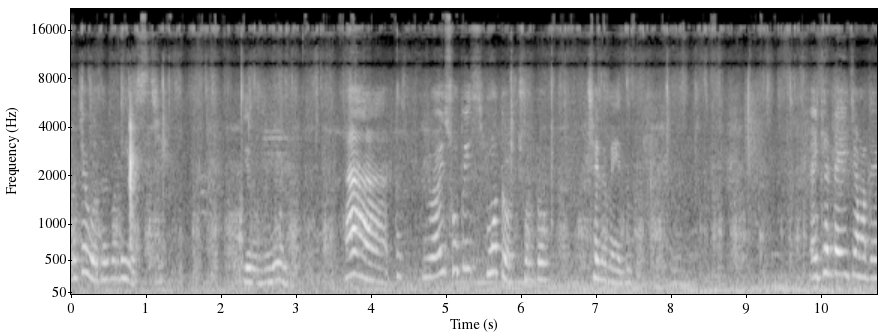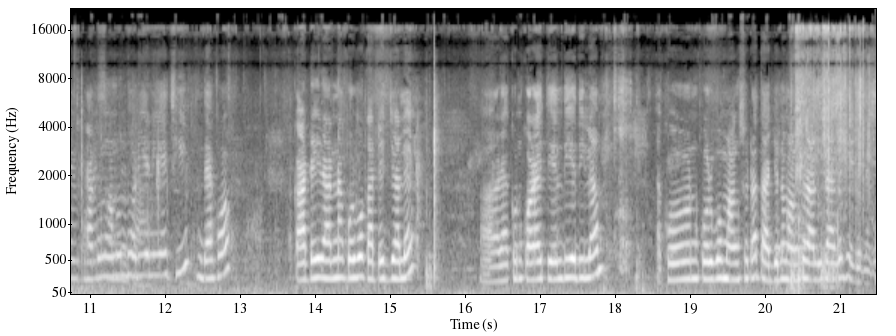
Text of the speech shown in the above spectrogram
বলছে ওদের বাড়ি এসছি। হ্যাঁ একটা ওই সুপিস মতো ছোট ছেলে মেয়ে দুটো। এইখানটা এই যে আমাদের এখন উনুন ধরিয়ে নিয়েছি দেখো। কাঠেই রান্না করব কাঠের জালে। আর এখন কড়াই তেল দিয়ে দিলাম। এখন করব মাংসটা তার জন্য মাংসের আলুটা আগে ভেজে নেব।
